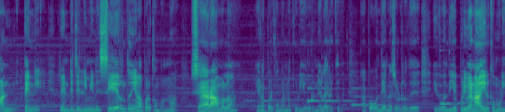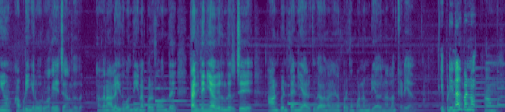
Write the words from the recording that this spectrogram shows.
ஆண் பெண் ரெண்டு ஜெல்லி மீன் சேர்ந்தும் இனப்பெருக்கம் பண்ணும் சேராமலும் இனப்பெருக்கம் பண்ணக்கூடிய ஒரு நிலை இருக்குது. அப்போ வந்து என்ன சொல்கிறது இது வந்து எப்படி வேணால் இருக்க முடியும் அப்படிங்கிற ஒரு வகையை சார்ந்தது. அதனால் இது வந்து இனப்பெருக்கம் வந்து தனித்தனியாக இருந்துருச்சு. ஆண் பெண் தனியாக இருக்குது. அதனால் இனப்பெருக்கம் பண்ண முடியாதுன்னெல்லாம் கிடையாது. எப்படினாலும் பண்ணும். ஆமாம்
